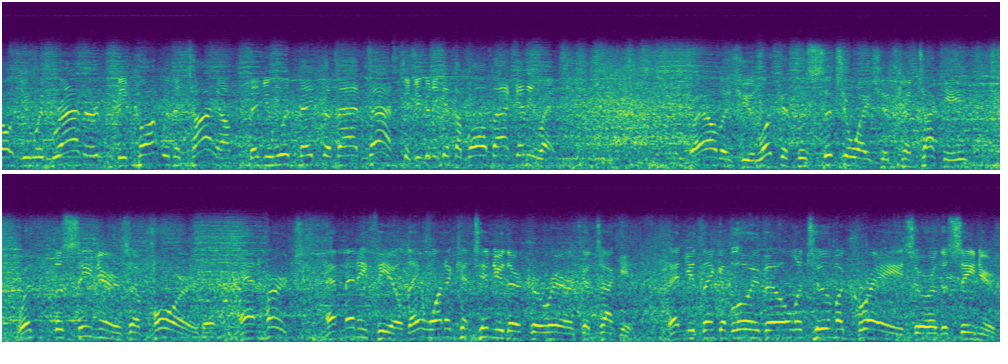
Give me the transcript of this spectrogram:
So you would rather be caught with a tie-up than you would make the bad pass, because you're going to get the ball back anyway. Well, as you look at this situation, Kentucky, with the seniors of Hord and Hurt and Minniefield, they want to continue their career at Kentucky. Then you think of Louisville, the two McCrays, who are the seniors,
